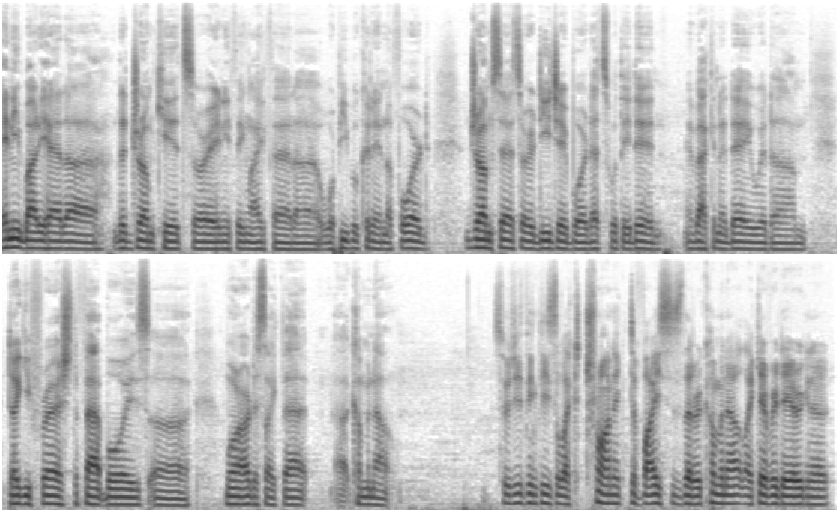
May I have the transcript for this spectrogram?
anybody had uh, the drum kits or anything like that, uh, where people couldn't afford drum sets or a DJ board, that's what they did. And back in the day with um, Dougie Fresh, the Fat Boys, uh, more artists like that uh, coming out. So, do you think these electronic devices that are coming out like every day are going to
